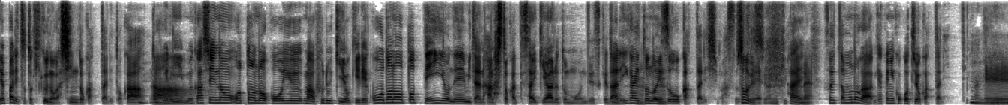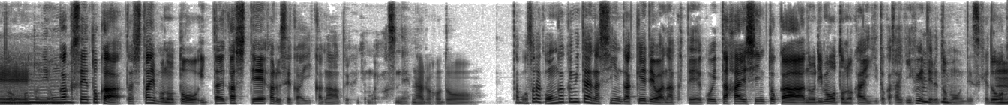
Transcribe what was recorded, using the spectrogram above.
やっぱりちょっと聞くのがしんどかったりとか、うん。特に昔の音のこういう、まあ古き良きレコードの音っていいよね、みたいな話とかって最近あると思うんですけど、あれ意外とノイズ多かったりしますので、そうですよねきっとね。はい、そういったものが逆に心地よかったりっていう感じ。で言うと、本当に音楽性とか出したいものと一体化してある世界かなというふうに思いますね。なるほど。多分おそらく音楽みたいなシーンだけではなくてこういった配信とかあのリモートの会議とか最近増えてると思うんですけど、うん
